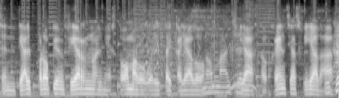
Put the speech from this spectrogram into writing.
Sentía el propio infierno en mi estómago, güerita y callado. No manches. Y hasta urgencias fui a dar. ¿Qué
